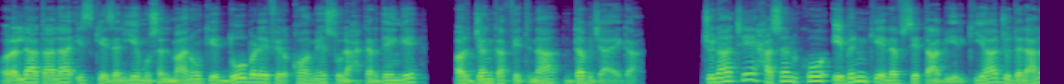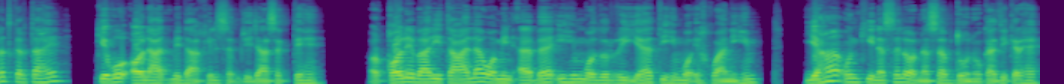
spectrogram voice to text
اور اللہ تعالیٰ اس کے ذریعے مسلمانوں کے دو بڑے فرقوں میں صلح کر دیں گے اور جنگ کا فتنہ دب جائے گا۔ چنانچہ حسن کو ابن کے لفظ سے تعبیر کیا جو دلالت کرتا ہے کہ وہ اولاد میں داخل سمجھے جا سکتے ہیں۔ اور قول باری تعالیٰ و من ابہم و ذریتہم و اخوانہم یہاں ان کی نسل اور نصب دونوں کا ذکر ہے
